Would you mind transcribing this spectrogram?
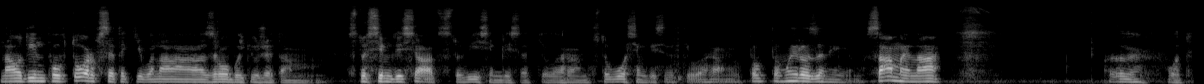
на один повтор все-таки вона зробить уже там 170-180 кг, 180 кг. Тобто ми розуміємо, саме на е, от,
